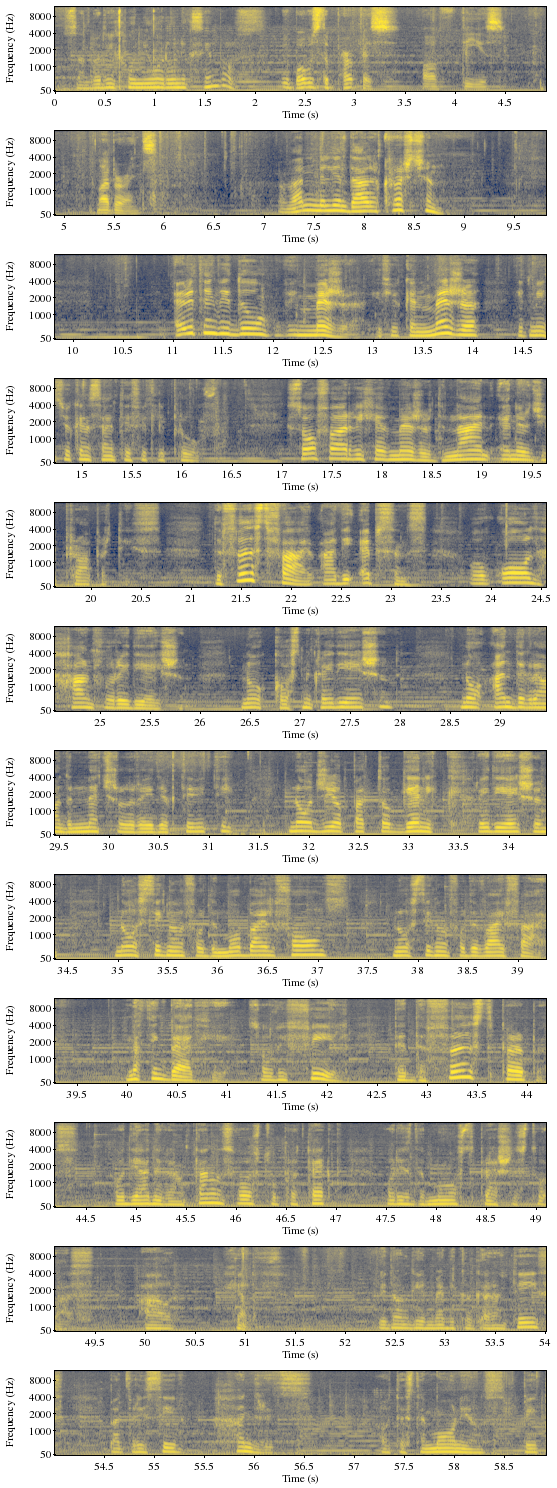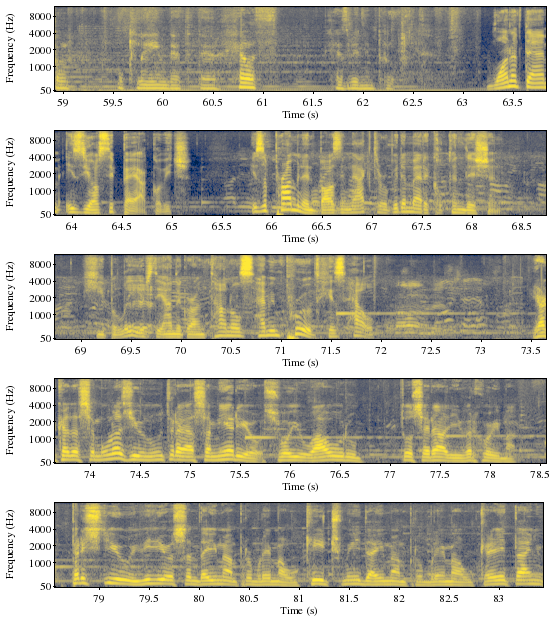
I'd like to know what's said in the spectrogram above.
Somebody who knew runic symbols. What was the purpose of these labyrinths? One million dollar question. Everything we do, we measure. If you can measure, it means you can scientifically prove. So far, we have measured nine energy properties. The first five are the absence of all harmful radiation. No cosmic radiation, no underground natural radioactivity, no geopathogenic radiation, no signal for the mobile phones, no signal for the Wi-Fi. Nothing bad here. So we feel that the first purpose of the underground tunnels was to protect what is the most precious to us, our health. We don't give medical guarantees, but we receive hundreds of testimonials, people who claim that their health has been improved. One of them is Josip Pejakovic. He's a prominent Bosnian actor with a medical condition. He believes the underground tunnels have improved his health. Ja kada sam ulazio unutra, ja sam mjerio svoju auru, to se radi vrhovima prstiju i vidio sam da imam problema u kičmi, da imam problema u kretanju,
